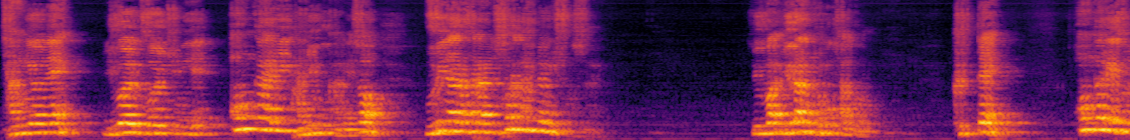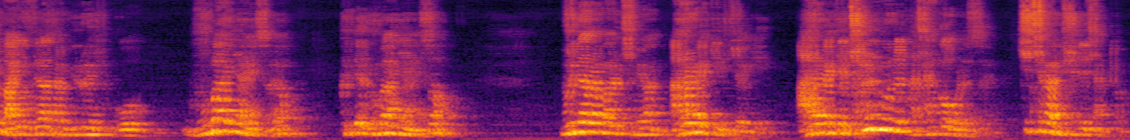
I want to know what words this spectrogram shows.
작년에 6월, 9월 중에 헝가리 단유구간에서 우리나라 사람이 31명이 죽었어요. 유람, 유람 전복사고로. 그때 헝가리에서 많이 우리나라 사람 위로해주고 루마니아에서요. 그때 루마니아에서 우리나라 말을 치면 아라뱃길 있죠 여기. 아라뱃길 철문을 다 잠궈버렸어요. 시체가 유출되지 않도록.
